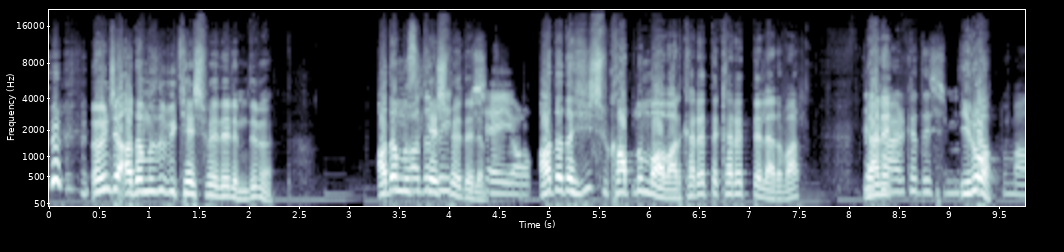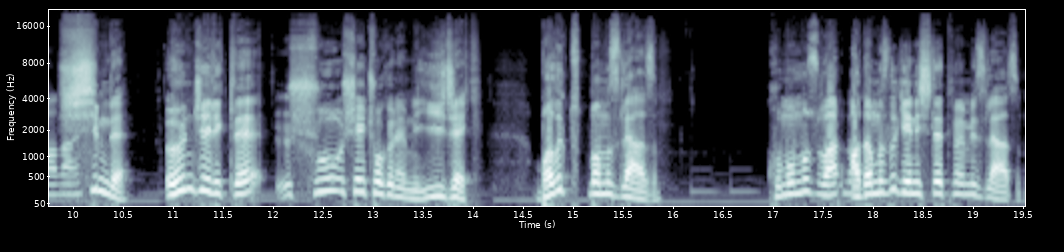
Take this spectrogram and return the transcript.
önce adamızı bir keşfedelim değil mi? Adamızı adada keşfedelim. hiçbir şey yok. Adada hiç kaplumbağa var. Karette karetteler var. Tek Yani arkadaşımız İro. Şimdi öncelikle şu şey çok önemli. Yiyecek. Balık tutmamız lazım. Kumumuz var. Balık. Adamızı genişletmemiz lazım.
